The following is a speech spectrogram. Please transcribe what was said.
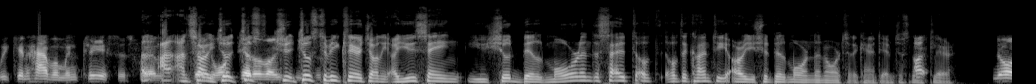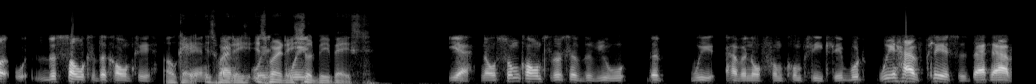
we can have them in places where. I'm sorry, just just, just to be clear, Johnny, are you saying you should build more in the south of of the county, or you should build more in the north of the county? I'm just not I- clear. no, the south of the county. Okay, is where they is we- where they we- should be based. Yeah. Now, some councillors have the view that we have enough from completely, but we have places that are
